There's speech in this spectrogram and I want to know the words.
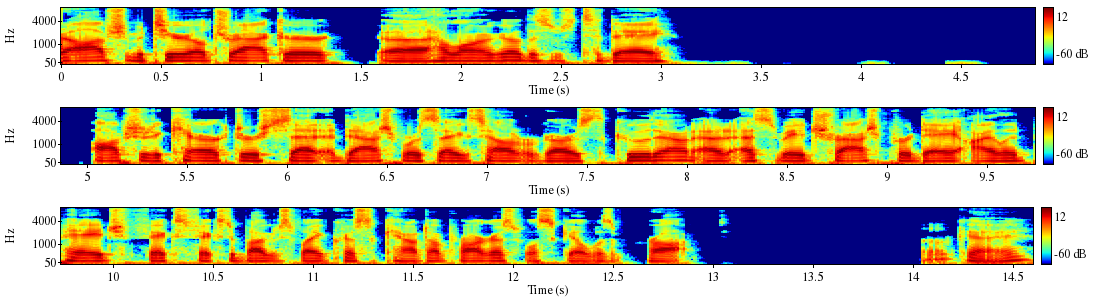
an option material tracker. Uh, how long ago? This was today. Option to character set a dashboard settings how it regards the cooldown. At an estimated trash per day island page. Fix fix a bug display crystal countdown progress while skill was a proc. Okay.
